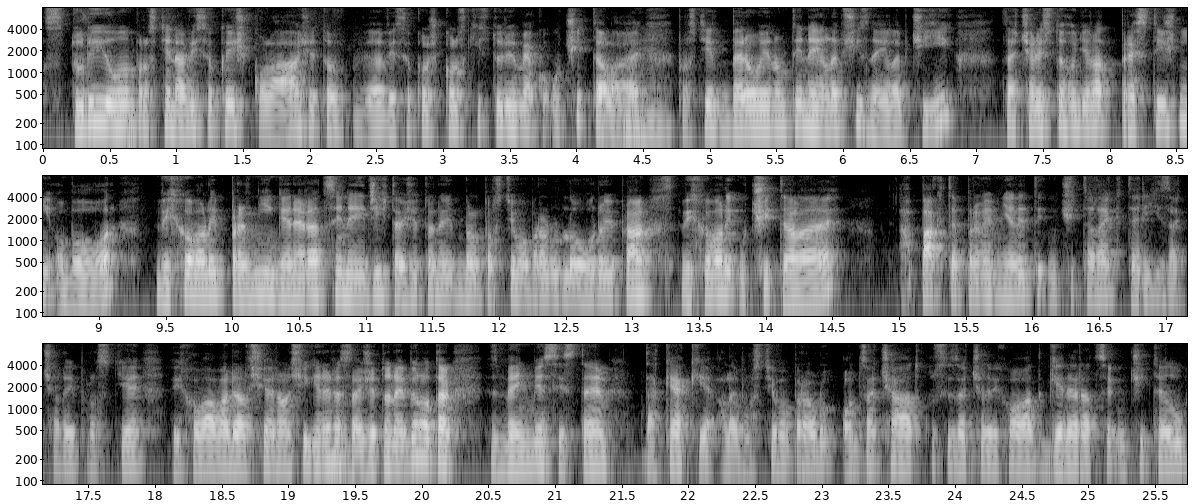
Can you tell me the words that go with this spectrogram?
studium prostě na vysoké školách, že to vysokoškolský studium jako učitele, mm. prostě berou jenom ty nejlepší z nejlepších, začali z toho dělat prestižní obor, vychovali první generaci nejdřív, takže to byl prostě opravdu dlouhodobý plán, vychovali učitele, a pak teprve měli ty učitele, kteří začali prostě vychovávat další a další generace. Takže to nebylo tak, změňme systém tak, jak je, ale prostě opravdu od začátku si začali vychovávat generaci učitelů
